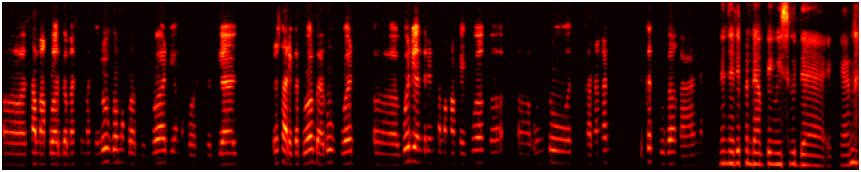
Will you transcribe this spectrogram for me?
eh, sama keluarga masing-masing dulu, gue sama keluarga gue, dia sama keluarga dia. Terus hari kedua baru gue eh, gue dianterin sama kakek gue ke eh, Untut karena kan deket juga kan. dan jadi pendamping wisuda ya kan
